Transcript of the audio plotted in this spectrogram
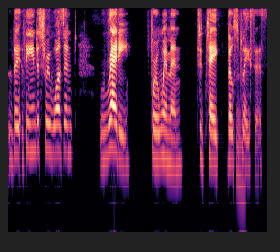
The, the industry wasn't ready for women to take those Mm. places.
